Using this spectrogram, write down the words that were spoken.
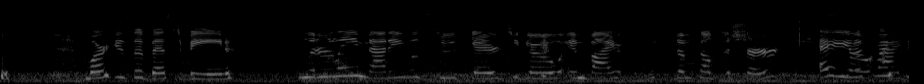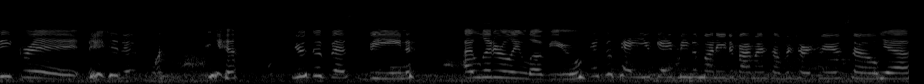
Mark is the best bean. Literally, Maddie was too scared to go and buy themselves a shirt. Hey, So that's my I- secret. Did it for. yeah, you're the best bean. I literally love you. It's okay. You gave me the money to buy myself a shirt too, so. Yeah,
